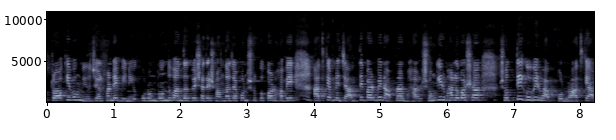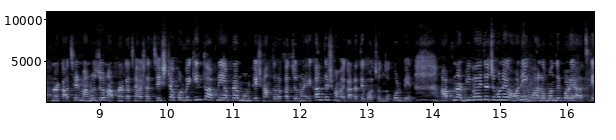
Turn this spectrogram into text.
স্টক এবং মিউচুয়াল ফান্ডে বিনিয়োগ করুন। বন্ধু বান্ধবদের সাথে সন্ধ্যা যাপন সুখকর হবে। আজকে আপনি জানতে পারবেন আপনার সঙ্গীর ভালোবাসা সত্যিই গভীর ভাবপূর্ণ। আজকে আপনার কাছের মানুষজন আপনার কাছে আসার চেষ্টা করবে, কিন্তু আপনি আপনার মনকে শান্ত রাখার জন্য একান্তে সময় কাটাতে পছন্দ করবেন। আপনার বিবাহিত জীবনে অনেক ভালো মন্দের পরে আজকে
